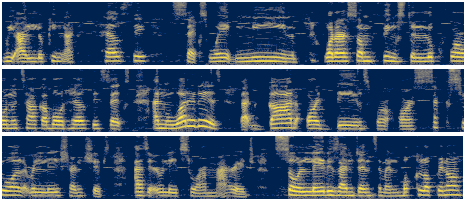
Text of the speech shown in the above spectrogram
we are looking at healthy sex. What it mean? What are some things to look for when we talk about healthy sex? And what it is that god ordains for our sexual relationships as it relates to our marriage. So ladies and gentlemen buckle up you know.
